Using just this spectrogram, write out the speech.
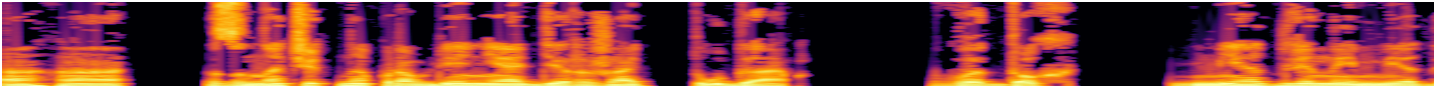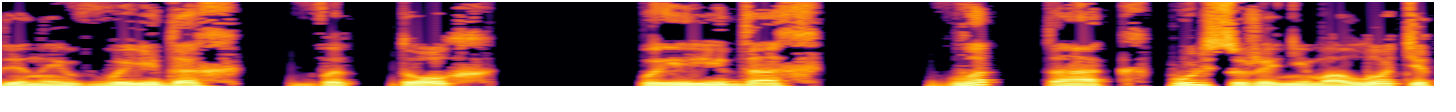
Ага, значит направление держать туда. Вдох, медленный-медленный выдох, вдох, выдох. Вот так, пульс уже не молотит,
